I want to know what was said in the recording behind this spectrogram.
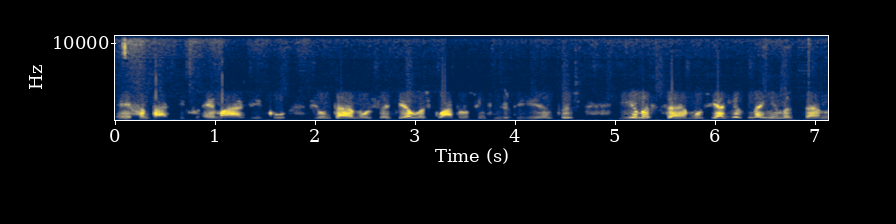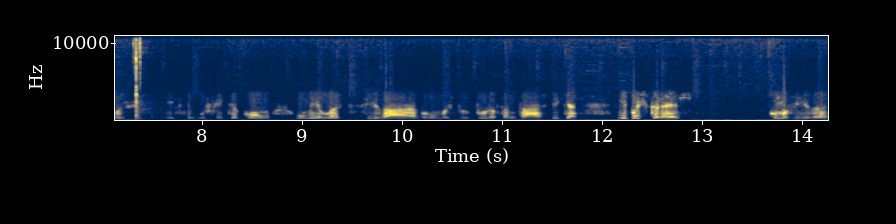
é fantástico, é mágico. Juntamos aquelas quatro ou cinco ingredientes e amassamos, e às vezes nem amassamos, e aquilo fica com uma elasticidade, uma estrutura fantástica, e depois cresce, como a vida,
